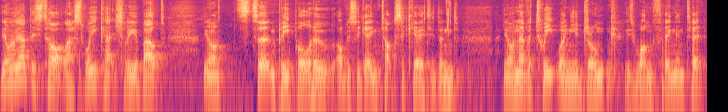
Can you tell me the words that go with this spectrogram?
You know, we had this talk last week actually about, you know, certain people who obviously get intoxicated and, you know, never tweet when you're drunk is one thing, isn't it?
